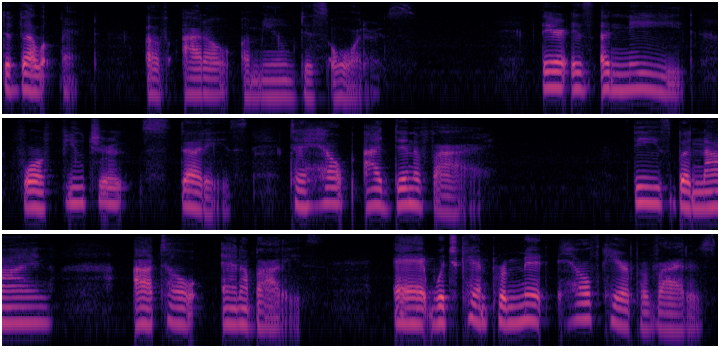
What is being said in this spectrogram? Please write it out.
development of autoimmune disorders. There is a need for future studies to help identify these benign autoantibodies, and which can permit healthcare providers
